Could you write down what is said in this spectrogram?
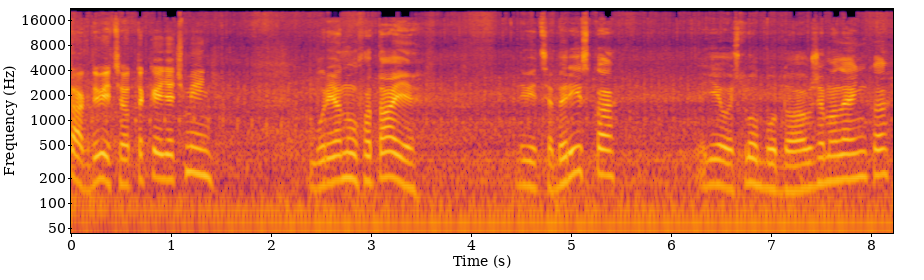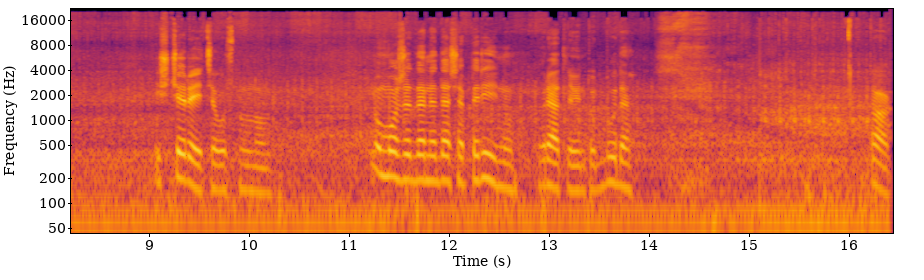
Так, дивіться, от такий ячмінь. Бур'яну хватає. Дивіться, берізка. Є ось лобода вже маленька. І щириця в основному. Ну, може де не де ще перій, ну вряд ли він тут буде. Так.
